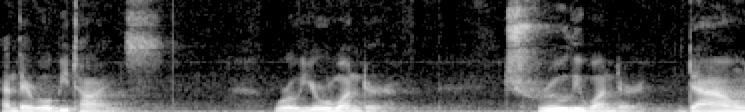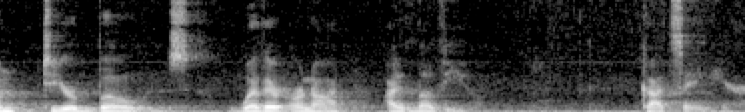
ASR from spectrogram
And there will be times where you'll wonder, truly wonder, down to your bones, whether or not I love you. God saying here.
